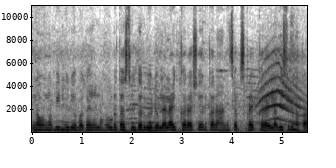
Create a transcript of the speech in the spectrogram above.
नवनवीन व्हिडिओ बघायला आवडत असतील तर व्हिडिओला लाईक करा शेअर करा आणि सबस्क्राईब करायला विसरू नका.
